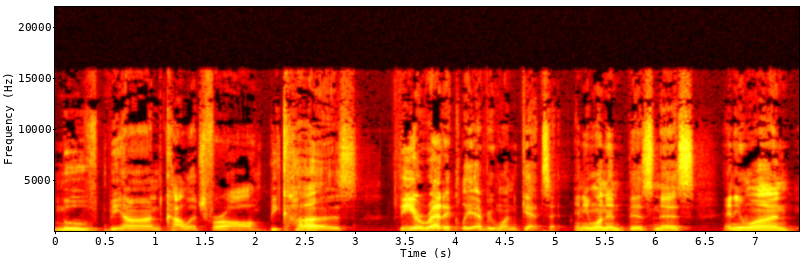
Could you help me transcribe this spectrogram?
moved beyond college for all because theoretically everyone gets it. Anyone in business, anyone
